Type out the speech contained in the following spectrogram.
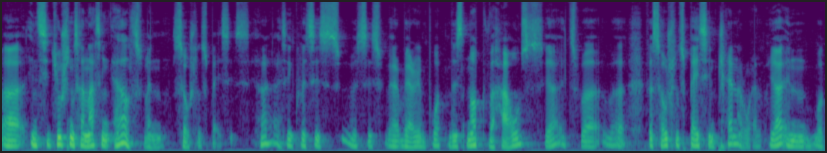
uh, institutions are nothing else than social spaces. Yeah? I think this is this is very, very important. It's not the house. Yeah, it's the, the, the social space in general. Yeah, in what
